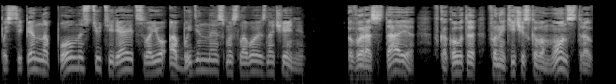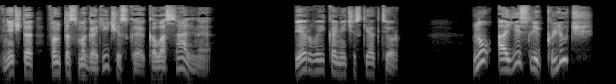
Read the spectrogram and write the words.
постепенно полностью теряет свое обыденное смысловое значение вырастая в какого-то фонетического монстра, в нечто фантасмагорическое, колоссальное. Первый комический актер. Ну, а если ключ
